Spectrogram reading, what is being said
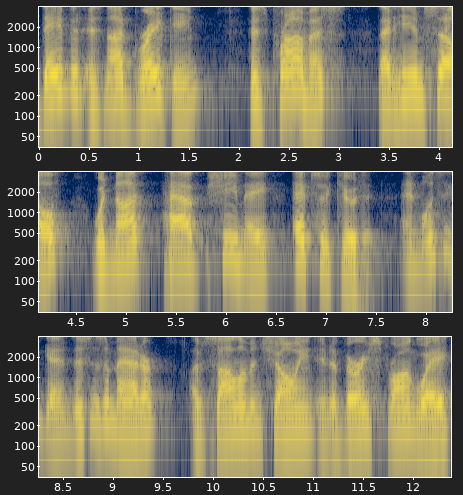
David is not breaking his promise that he himself would not have Shimei executed. And once again, this is a matter of Solomon showing in a very strong way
